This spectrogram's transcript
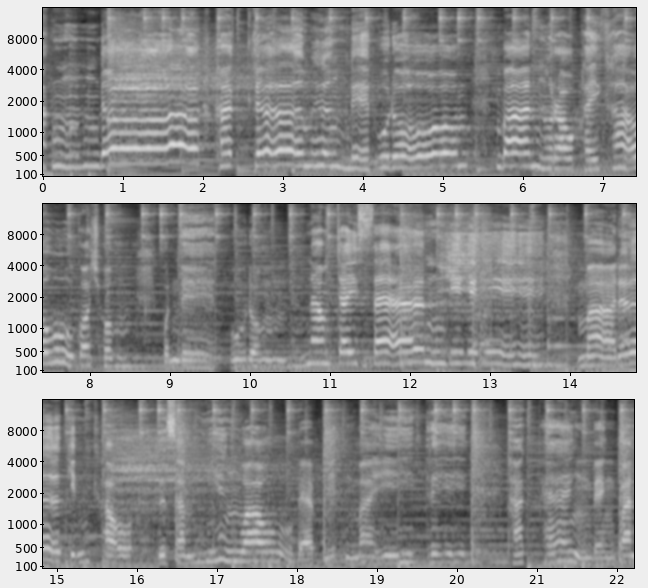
หักเด้อหักเด้อเมืองเดชอุดม บ้านเราใครเขาก็ชม คนเดชอุดมน้ำใจแสนดี มาเด้อกินเข้าคือสำเนียงเว้าแบบมิตรไมตรีหักแพงแบ่งปัน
